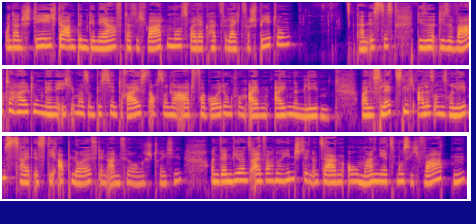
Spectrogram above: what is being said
Und dann stehe ich da und bin genervt, dass ich warten muss, weil der hat vielleicht Verspätung dann ist es diese, diese Wartehaltung nenne ich immer so ein bisschen dreist auch so eine Art Vergeudung vom eigenen Leben, weil es letztlich alles unsere Lebenszeit ist, die abläuft, in Anführungsstrichen. Und wenn wir uns einfach nur hinstellen und sagen, oh Mann, jetzt muss ich warten,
